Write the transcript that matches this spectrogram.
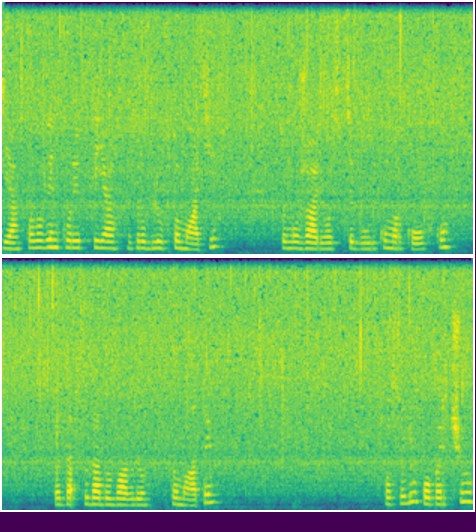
Друзі, половинку рибки я зроблю в томаті, тому жарю ось цибульку, морковку. Туди додавлю томати, посолю, поперчу,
